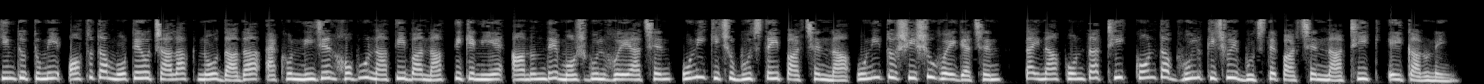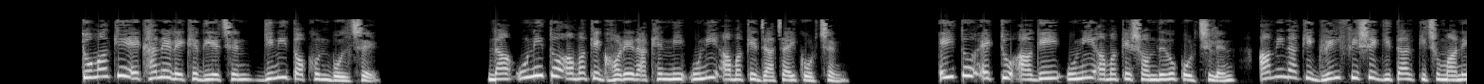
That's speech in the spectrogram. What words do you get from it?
কিন্তু তুমি অতটা মোটেও চালাক নো দাদা, এখন নিজের হবু নাতি বা নাতনিকে নিয়ে আনন্দে মশগুল হয়ে আছেন, উনি কিছু বুঝতেই পারছেন না, উনি তো শিশু হয়ে গেছেন তাই না কোনটা ঠিক, কোনটা ভুল কিছুই বুঝতে পারছেন না, ঠিক এই কারণেই। তোমাকে এখানে রেখে দিয়েছেন যিনি তখন বলছে। না, উনি তো আমাকে ঘরে রাখেননি, উনি আমাকে যাচাই করছেন। এই তো একটু আগেই উনি আমাকে সন্দেহ করছিলেন, আমি নাকি গ্রিল ফিশে গীতার কিছু মানে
